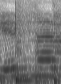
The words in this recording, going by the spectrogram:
get that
